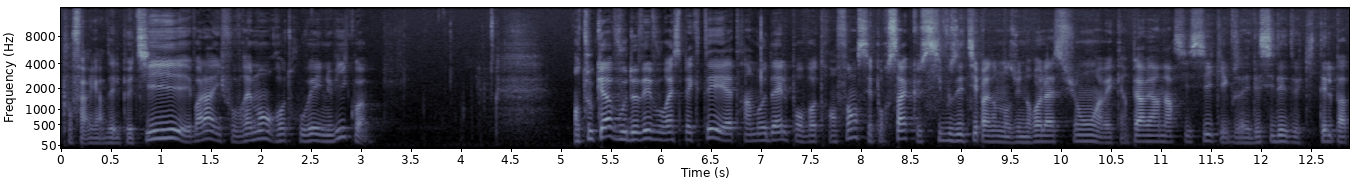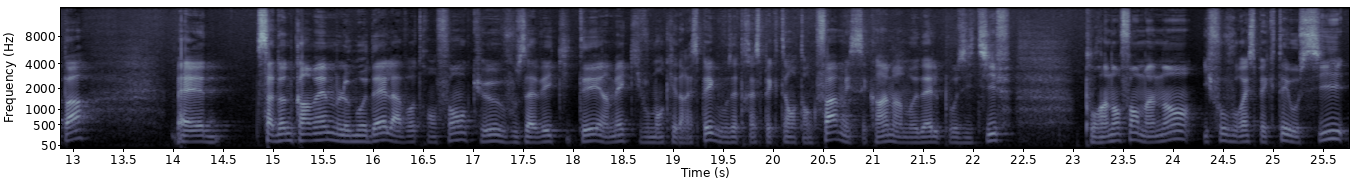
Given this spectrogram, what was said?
pour faire garder le petit, et voilà, il faut vraiment retrouver une vie, quoi. En tout cas, vous devez vous respecter et être un modèle pour votre enfant. C'est pour ça que si vous étiez par exemple dans une relation avec un pervers narcissique et que vous avez décidé de quitter le papa, ben, ça donne quand même le modèle à votre enfant que vous avez quitté un mec qui vous manquait de respect, que vous êtes respecté en tant que femme, et c'est quand même un modèle positif pour un enfant. Maintenant, il faut vous respecter aussi.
